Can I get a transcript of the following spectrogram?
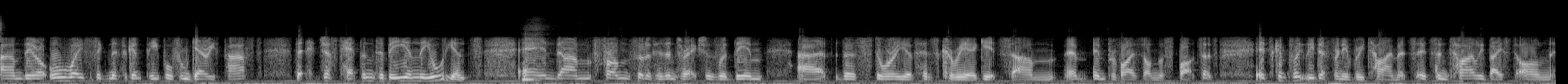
um, there are always significant people from Gary's past that just happen to be in the audience. And um, from sort of his interactions with them, uh, the story of his career gets um, improvised on the spot. So it's, it's completely different every time. It's, it's entirely based on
